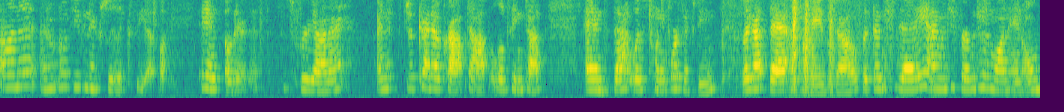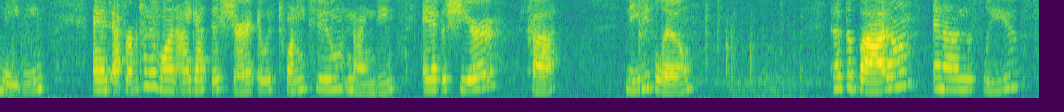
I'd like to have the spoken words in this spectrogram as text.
on it. I don't know if you can actually like see it, but it has, oh there it is. It says free on it. And it's just kind of a crop top, a little tank top. And that was $24.50. So I got that a few days ago. But then today I went to Forever 21 in Old Navy and at Forever 21, I got this shirt. It was $22.90, and it's a sheer top, navy blue. And at the bottom and on the sleeves,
